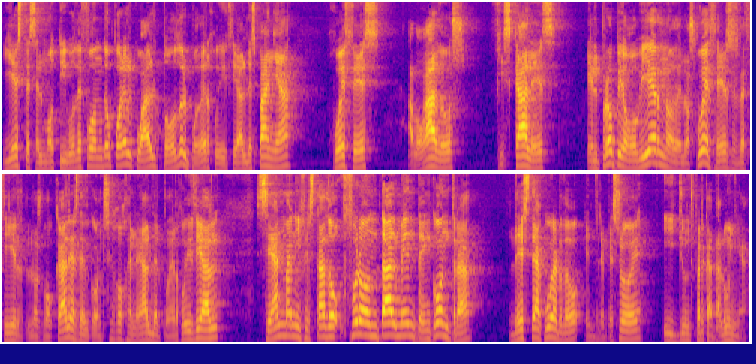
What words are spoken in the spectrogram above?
Y este es el motivo de fondo por el cual todo el Poder Judicial de España, jueces, abogados, fiscales, el propio gobierno de los jueces, es decir, los vocales del Consejo General del Poder Judicial, se han manifestado frontalmente en contra de este acuerdo entre PSOE y Junts per Catalunya,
